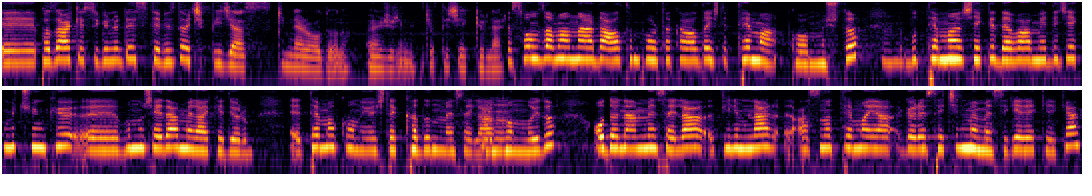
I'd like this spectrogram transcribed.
Ee, pazartesi günü de sitemizde açıklayacağız kimler olduğunu ön jürinin. Çok teşekkürler. Son zamanlarda Altın Portakal'da işte tema konmuştu. Bu tema şekli devam edecek mi? Çünkü e, bunu şeyden merak ediyorum. E, tema konuyor işte kadın mesela konuluydu. O dönem mesela filmler aslında temaya göre seçilmemesi gerekirken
